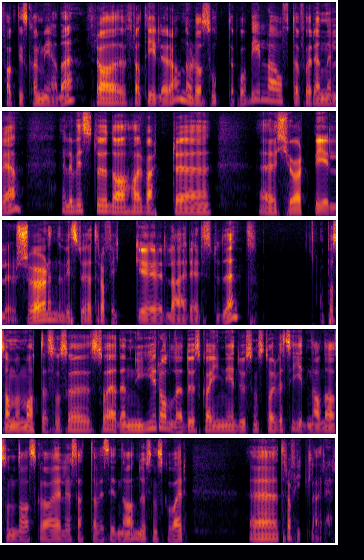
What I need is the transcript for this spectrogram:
faktisk har med deg fra, fra tidligere av, når du har sittet på bil, da, ofte for en elev. Eller hvis du da har vært eh, kjørt bil sjøl, hvis du er trafikklærerstudent. Og På samme måte så, så, så, er det en ny rolle du skal inn i, du som står ved siden av, da, som da skal, eller setter deg ved siden av, du som skal være eh, trafikklærer.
